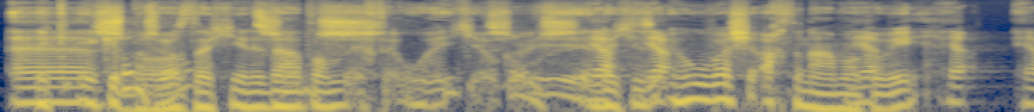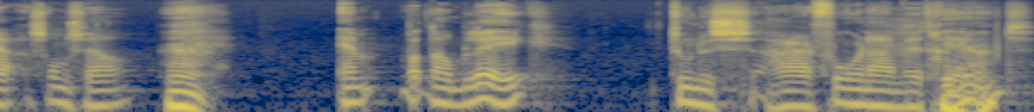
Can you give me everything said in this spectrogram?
eh, ik ik heb soms nog wel eens dat je inderdaad Soms. dan echt... Hoe heet je ook Soms, ja, dat je, ja. Hoe was je achternaam ook alweer? Ja, ja, soms wel. En wat nou bleek, toen dus haar voornaam werd genoemd...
